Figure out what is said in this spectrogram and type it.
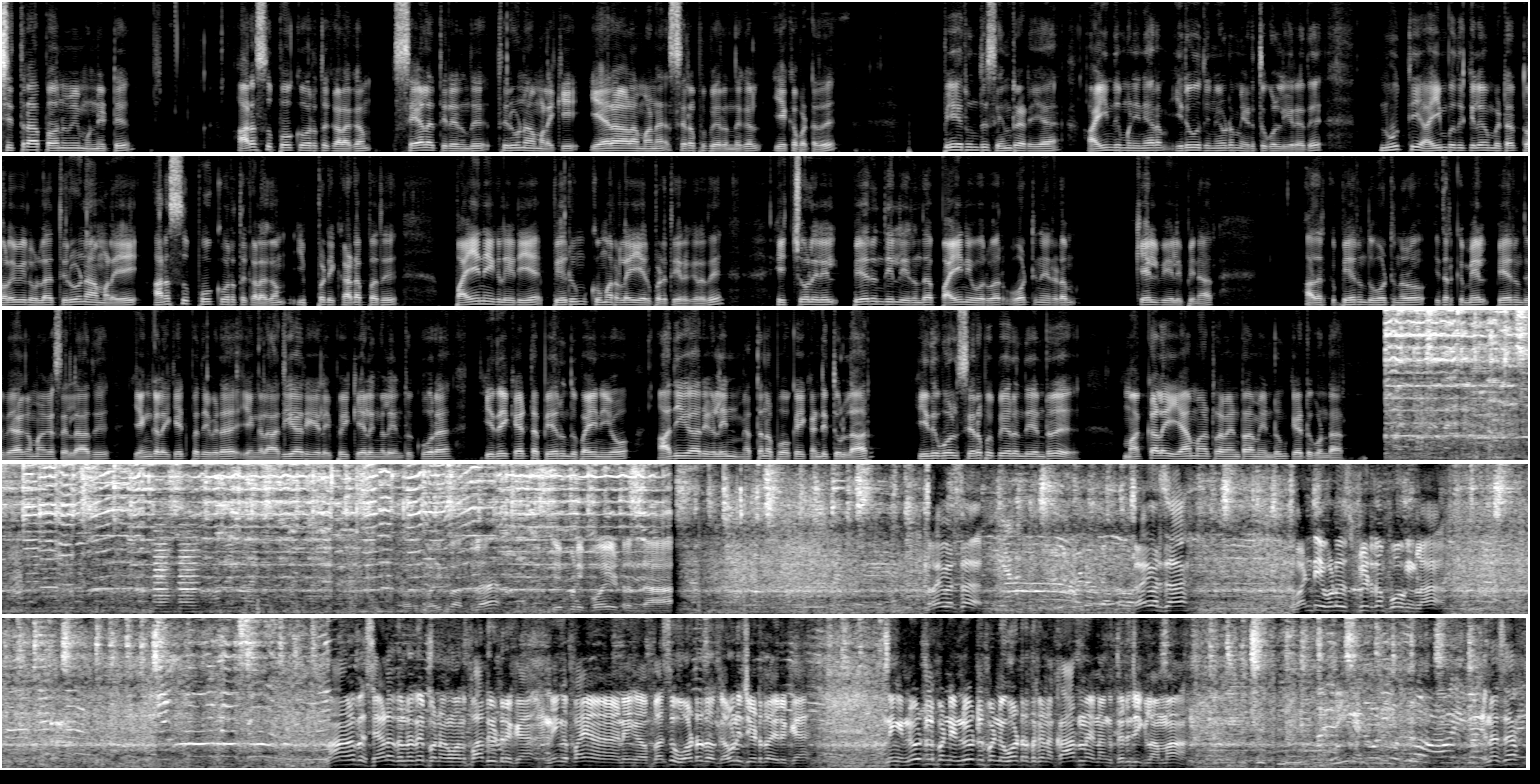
சித்ரா பௌர்ணமி முன்னிட்டு அரசு போக்குவரத்து கழகம் சேலத்திலிருந்து திருவண்ணாமலைக்கு ஏராளமான சிறப்பு பேருந்துகள் இயக்கப்பட்டது. பேருந்து சென்றடைய ஐந்து மணி நேரம் இருபது நிமிடம் எடுத்துக்கொள்கிறது. நூற்றி ஐம்பது கிலோமீட்டர் தொலைவில் உள்ள திருவண்ணாமலையை அரசு போக்குவரத்து கழகம் இப்படி கடப்பது பயணிகளிடையே பெரும் குமரலை ஏற்படுத்தியிருக்கிறது. இச்சூழலில் பேருந்தில் இருந்த பயணி ஒருவர் ஓட்டுநரிடம் கேள்வி எழுப்பினார். அதற்கு பேருந்து ஓட்டுநரோ இதற்கு மேல் பேருந்து வேகமாக செல்லாது. எங்களை கேட்பதை விட எங்கள் அதிகாரிகளை போய் கேளுங்கள் என்று கூற இதை கேட்ட பேருந்து பயணியோ அதிகாரிகளின் மெத்தன போக்கை கண்டித்துள்ளார். இதுபோல் சிறப்பு பேருந்து என்று மக்களை ஏமாற்ற வேண்டாம் என்றும் கேட்டுக்கொண்டார். ஒரு பைபாஸில் இப்படி போயிட்டு இருந்தா டிரைவர் சார் டிரைவர் சார் வண்டி இவ்வளவு ஸ்பீடு தான் போகுங்களா? நான் இப்போ சேலத்துலேருந்து இப்போ நாங்கள் வந்து பார்த்துக்கிட்டு இருக்கேன். நீங்கள் பையன் நீங்கள் பஸ்ஸு ஓட்டுறதை கவனிச்சுட்டு தான் இருக்கேன். நீங்கள் நியூட்ரல் பண்ணி நியூட்ரல் பண்ணி ஓட்டுறதுக்கான காரணம் நாங்கள் தெரிஞ்சுக்கலாமா? என்ன சார்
